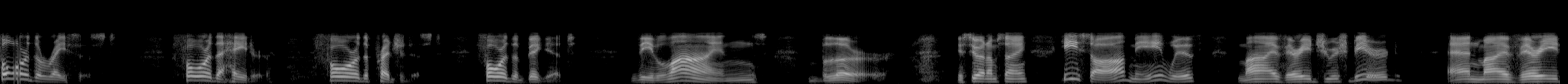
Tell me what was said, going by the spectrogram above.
for the racist, for the hater, for the prejudiced, for the bigot, the lines blur. You see what I'm saying? He saw me with my very Jewish beard and my very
